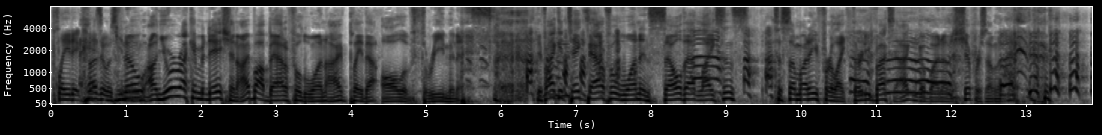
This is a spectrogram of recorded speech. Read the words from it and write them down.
played it because it was. You free. know, on your recommendation, I bought Battlefield One. I've played that all of three minutes. if I could take Battlefield One and sell that license to somebody for like thirty bucks, I can go buy another ship or something.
